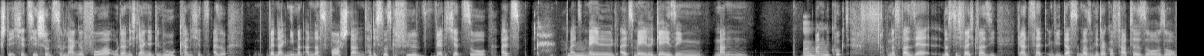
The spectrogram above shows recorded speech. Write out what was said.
stehe ich jetzt hier schon zu lange vor oder nicht lange genug? Kann ich jetzt, also wenn da niemand anders vorstand, hatte ich so das Gefühl, werde ich jetzt so als, als mhm. Male, als Male-Gazing Mann mhm. angeguckt. Und das war sehr lustig, weil ich quasi die ganze Zeit irgendwie das immer so im Hinterkopf hatte, so, so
